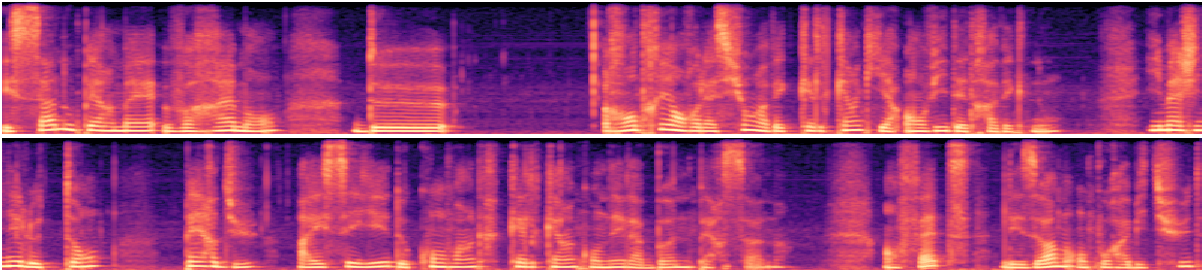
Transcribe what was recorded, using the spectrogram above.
Et ça nous permet vraiment de rentrer en relation avec quelqu'un qui a envie d'être avec nous. Imaginez le temps perdu à essayer de convaincre quelqu'un qu'on est la bonne personne. En fait, les hommes ont pour habitude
